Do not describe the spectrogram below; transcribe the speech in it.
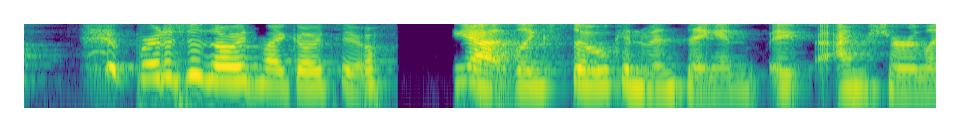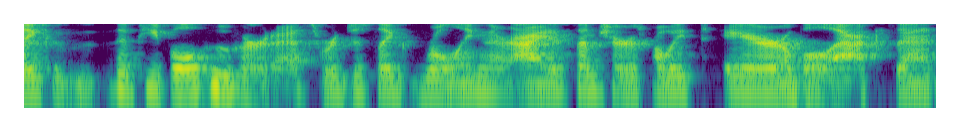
British is always my go-to. Yeah, like so convincing, and it, I'm sure like the people who heard us were just like rolling their eyes. I'm sure it's probably terrible accent,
